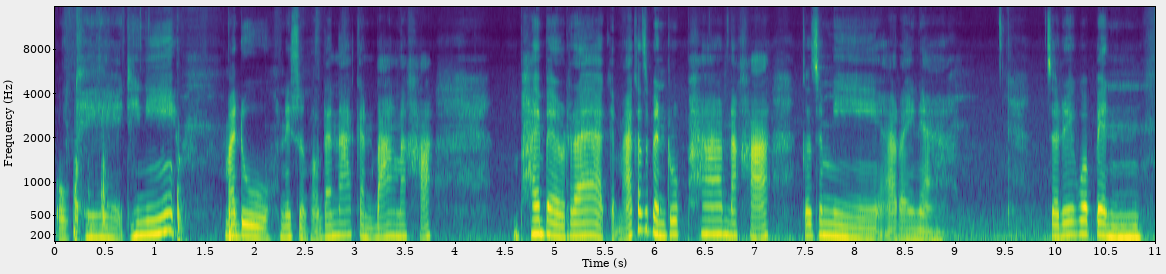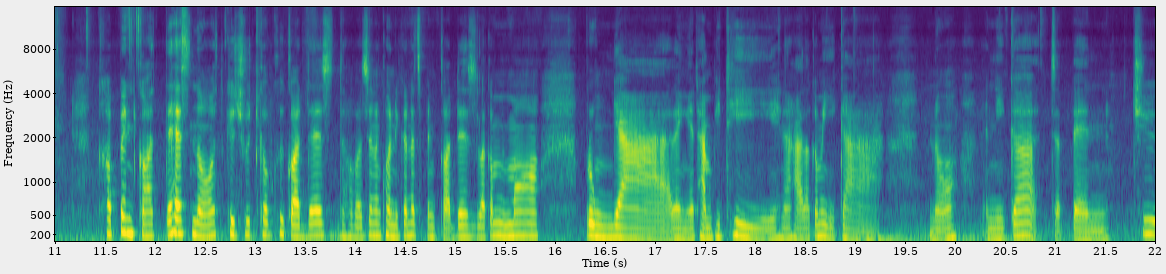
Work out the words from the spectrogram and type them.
โอเค ทีนี้มาดูในส่วนของด้านหน้ากันบ้างนะคะไพ่ใบแรกเห็นไหมก็จะเป็นรูปภาพนะคะ ก็จะมีอะไรเนี่ยจะเรียกว่าเป็นเขาเป็น goddess เนอะคือชุดเขาคือ goddess เพราะฉะนั้นคนนี้ก็น่าจะเป็น goddess แล้วก็มีหม้อปรุงยาอะไรเงี้ยทำพิธีนะคะ แล้วก็มีอีกาเนอะอันนี้ก็จะเป็นชื่อ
